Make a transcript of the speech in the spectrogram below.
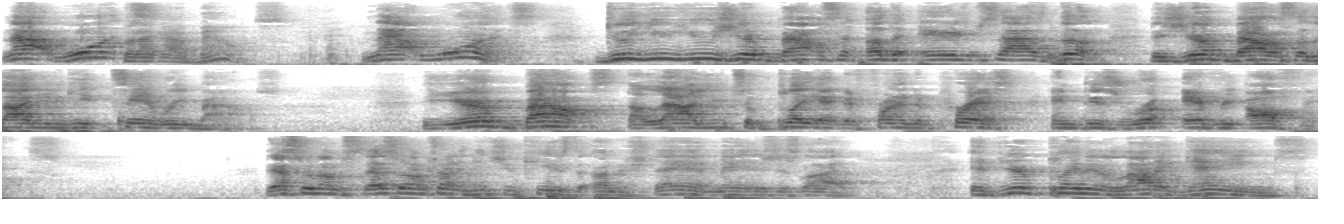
Not once. But I got bounce. Not once. Do you use your bounce in other areas besides dunk? Does your bounce allow you to get 10 rebounds? Your bounce allow you to play at the front of the press and disrupt every offense? That's what I'm. That's what I'm trying to get you kids to understand, man. It's just like if you're playing in a lot of games,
